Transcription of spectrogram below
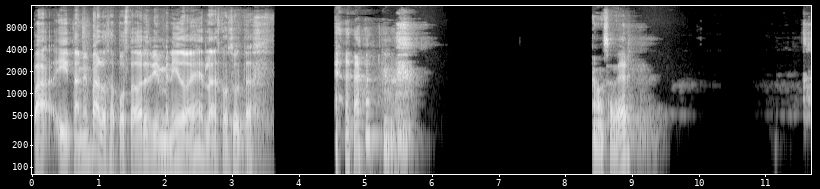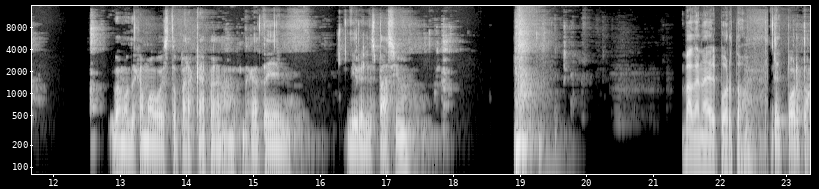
Pa- y también para los apostadores, bienvenido, ¿eh? Las consultas. Vamos a ver. Vamos, déjame mover esto para acá para dejarte ahí el, libre el espacio. Va a ganar el Porto. El Porto.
